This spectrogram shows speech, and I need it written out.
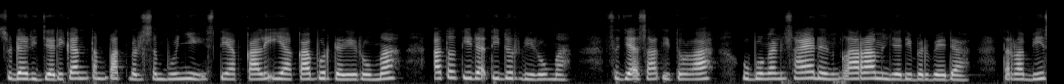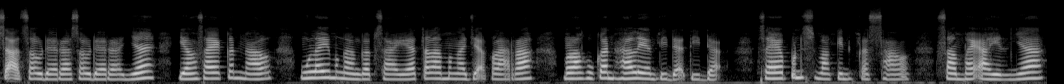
sudah dijadikan tempat bersembunyi setiap kali ia kabur dari rumah atau tidak tidur di rumah. Sejak saat itulah hubungan saya dan Clara menjadi berbeda. Terlebih saat saudara-saudaranya yang saya kenal mulai menganggap saya telah mengajak Clara melakukan hal yang tidak-tidak. Saya pun semakin kesal, sampai akhirnya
